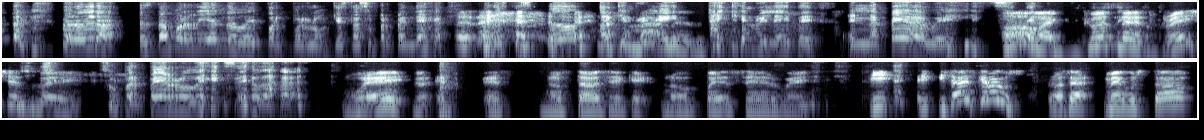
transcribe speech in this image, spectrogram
Pero mira, estamos riendo, güey, por, por lo que está súper pendeja. Pero es que todo, I can relate, I can relate en la peda, güey. Oh my goodness gracious, güey. Super perro, güey, se va. Güey, es, es- no estaba así de que no puede ser, güey. Y, y, y ¿sabes qué me gustó? O sea, me gustó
